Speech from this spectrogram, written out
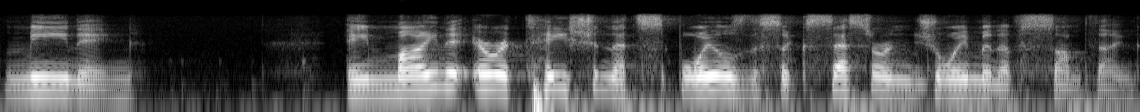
meaning a minor irritation that spoils the success or enjoyment of something.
